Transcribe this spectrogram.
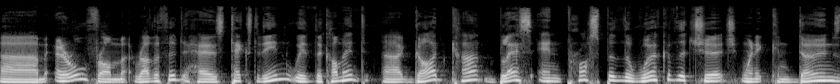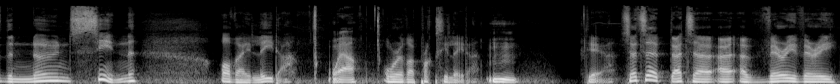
um, Errol from Rutherford has texted in with the comment: uh, "God can't bless and prosper the work of the church when it condones the known sin of a leader Wow. or of a proxy leader." Mm. Yeah, so that's a that's a, a, a very very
